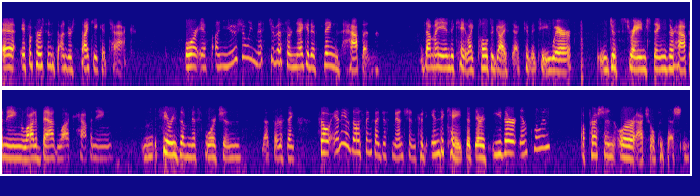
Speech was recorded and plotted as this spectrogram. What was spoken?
Uh, if a person's under psychic attack or if unusually mischievous or negative things happen, that may indicate like poltergeist activity where just strange things are happening, a lot of bad luck happening, series of misfortunes, that sort of thing. So, any of those things I just mentioned could indicate that there is either influence, oppression, or actual possession.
